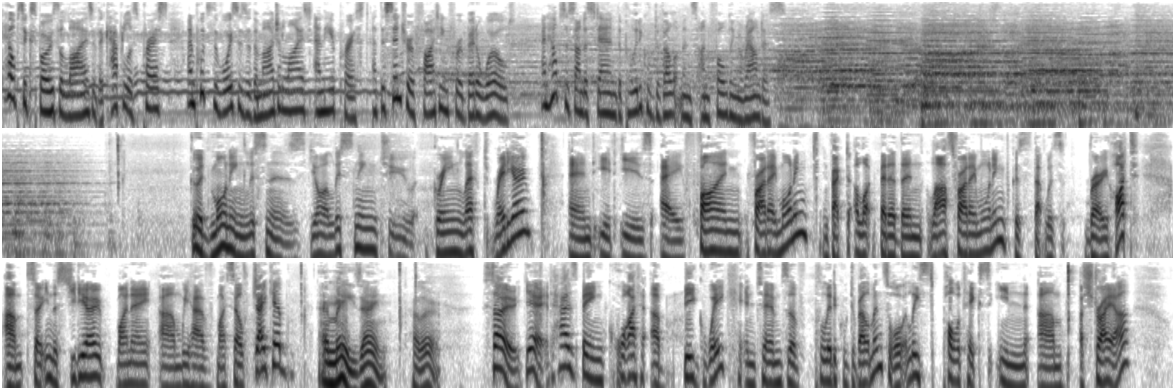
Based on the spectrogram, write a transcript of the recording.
It helps expose the lies of the capitalist press and puts the voices of the marginalised and the oppressed at the centre of fighting for a better world and helps us understand the political developments unfolding around us. Good morning, listeners. You're listening to Green Left Radio and it is a fine Friday morning. In fact, a lot better than last Friday morning because that was very hot. Um, so in the studio, my name, um, we have myself, Jacob. And me, Zane. Hello. So, yeah, it has been quite a big week in terms of political developments, or at least politics in um, Australia.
